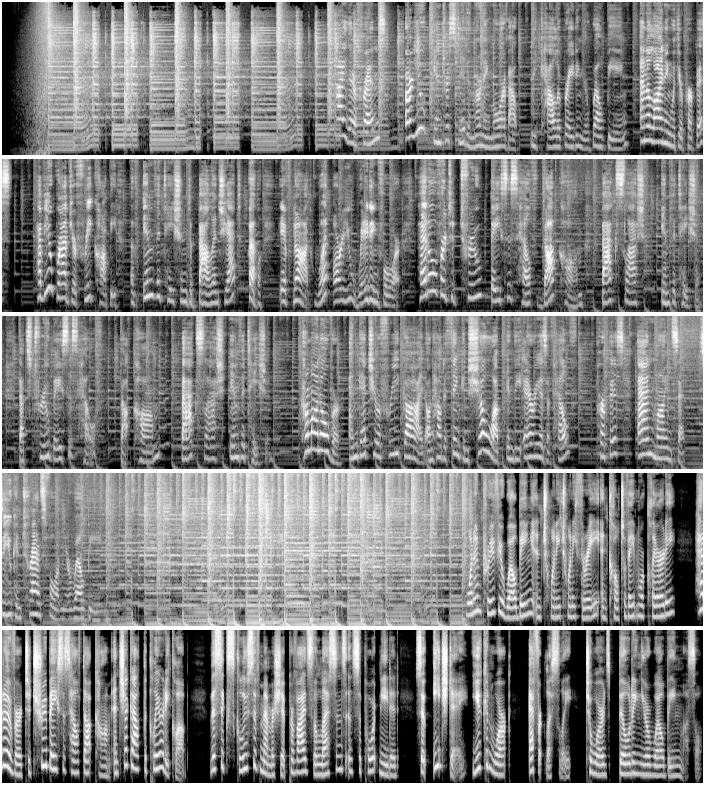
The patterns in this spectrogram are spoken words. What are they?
There, friends. Are you interested in learning more about recalibrating your well being and aligning with your purpose? Have you grabbed your free copy of Invitation to Balance yet? Well, if not, what are you waiting for? Head over to truebasishealth.com backslash invitation. That's truebasishealth.com backslash invitation. Come on over and get your free guide on how to think and show up in the areas of health, purpose, and mindset so you can transform your well being. Want to improve your well being in 2023 and cultivate more clarity? Head over to truebasishealth.com and check out the Clarity Club. This exclusive membership provides the lessons and support needed so each day you can work effortlessly towards building your well being muscle.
